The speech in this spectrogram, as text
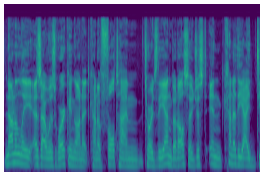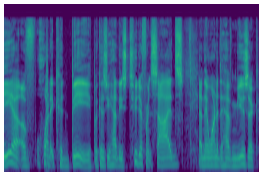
not only as I was working on it, kind of full time towards the end, but also just in kind of the idea of what it could be, because you had these two different sides, and they wanted to have music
